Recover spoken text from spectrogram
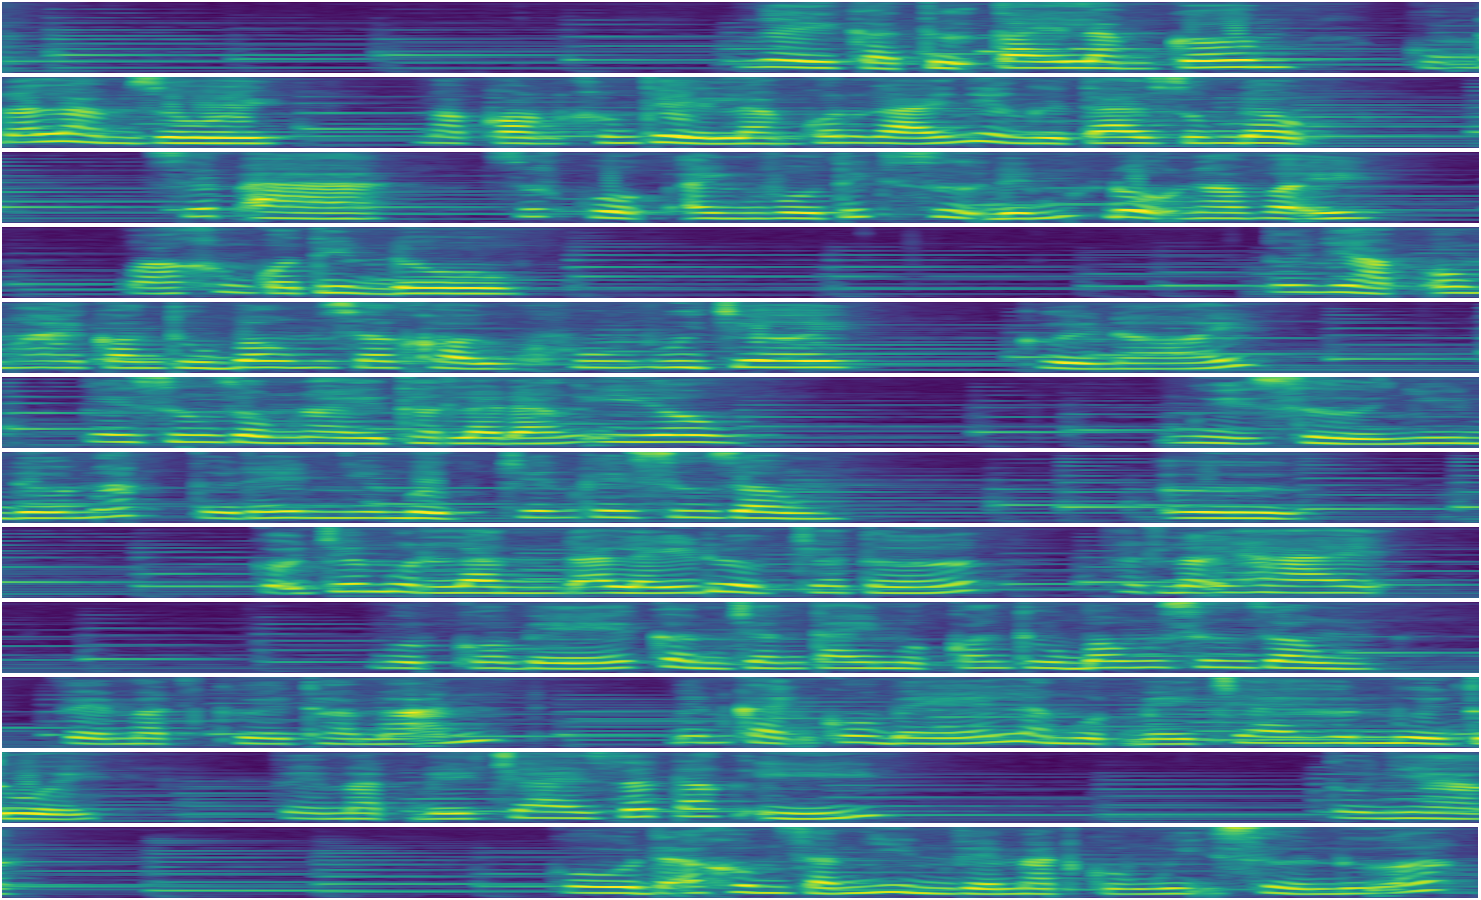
Ngay cả tự tay làm cơm cũng đã làm rồi mà còn không thể làm con gái nhà người ta rung động. Sếp à, rốt cuộc anh vô tích sự đến mức độ nào vậy? Quá không có tiền đồ. Tôi nhạp ôm hai con thú bông ra khỏi khu vui chơi, cười nói, cây xương rồng này thật là đáng yêu. Ngụy Sở nhìn đôi mắt tối đen như mực trên cây xương rồng. Ừ, cậu chơi một lần đã lấy được cho tớ, thật lợi hại. Một cô bé cầm trong tay một con thú bông xương rồng, vẻ mặt cười thỏa mãn. Bên cạnh cô bé là một bé trai hơn 10 tuổi, vẻ mặt bé trai rất đắc ý. Tô Nhạc Cô đã không dám nhìn về mặt của Ngụy Sở nữa.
